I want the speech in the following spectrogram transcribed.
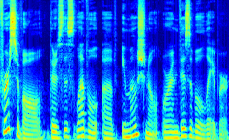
First of all, there's this level of emotional or invisible labor,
